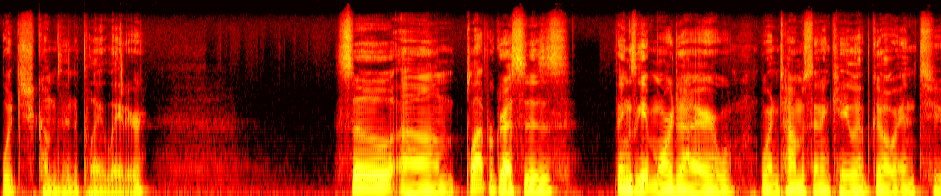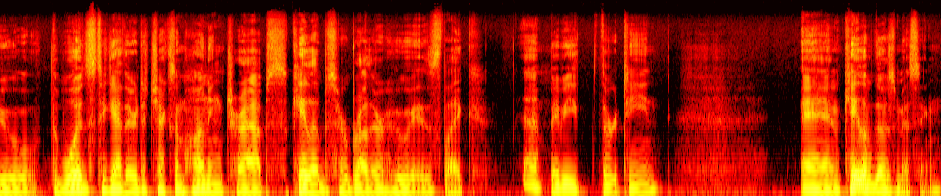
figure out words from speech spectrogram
which comes into play later. So, um, plot progresses. Things get more dire when Thomasin and Caleb go into the woods together to check some hunting traps. Caleb's her brother, who is like eh, maybe 13. And Caleb goes missing.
